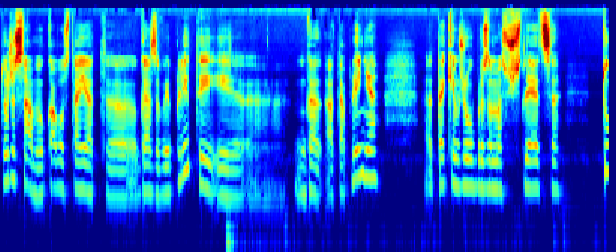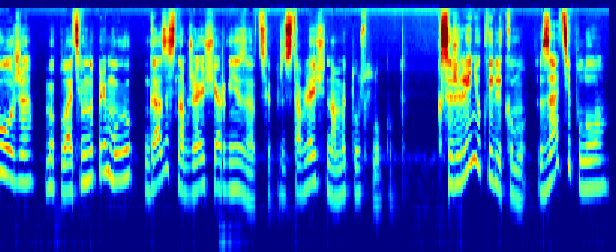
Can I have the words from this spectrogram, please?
То же самое. У кого стоят э, газовые плиты и э, отопление э, таким же образом осуществляется – тоже мы платим напрямую газоснабжающей организации, предоставляющей нам эту услугу. К сожалению, к великому, за тепло,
